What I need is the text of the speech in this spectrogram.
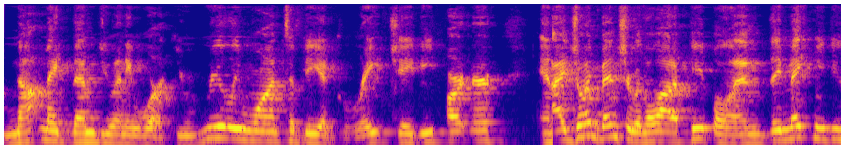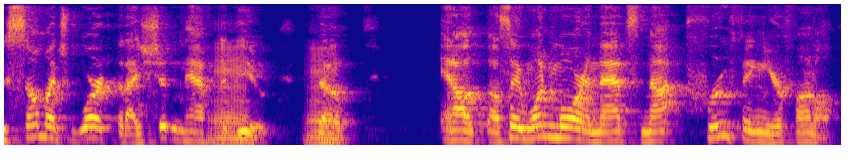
not make them do any work. You really want to be a great JV partner. And I joint venture with a lot of people and they make me do so much work that I shouldn't have to mm. do. Mm. So and I'll, I'll say one more, and that's not proofing your funnel.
